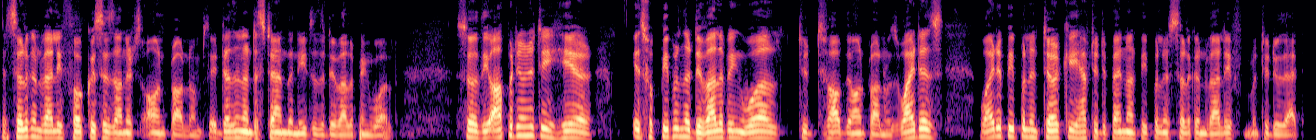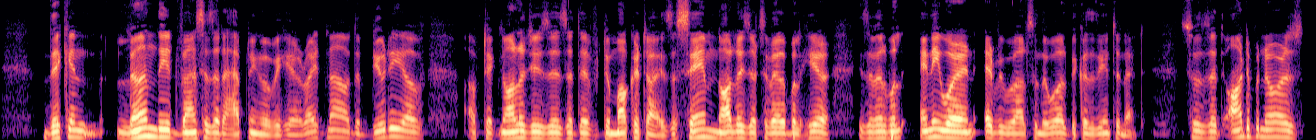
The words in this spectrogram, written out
The Silicon Valley focuses on its own problems. It doesn't understand the needs of the developing world. So the opportunity here is for people in the developing world to solve their own problems. Why does why do people in Turkey have to depend on people in Silicon Valley to do that? They can learn the advances that are happening over here. Right now, the beauty of, of technologies is that they've democratized. The same knowledge that's available here is available anywhere and everywhere else in the world because of the internet. So that entrepreneurs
